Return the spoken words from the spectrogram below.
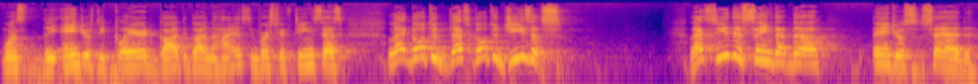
once the angels declared God to God in the highest. In verse 15 says, Let go to, let's go to Jesus. Let's see this thing that the angels said.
